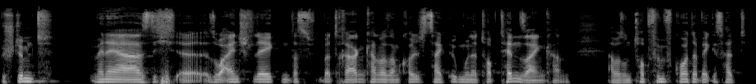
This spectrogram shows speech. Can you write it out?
bestimmt, wenn er sich äh, so einschlägt und das übertragen kann, was er am College zeigt, irgendwo in der Top 10 sein kann. Aber so ein Top 5 Quarterback ist halt,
